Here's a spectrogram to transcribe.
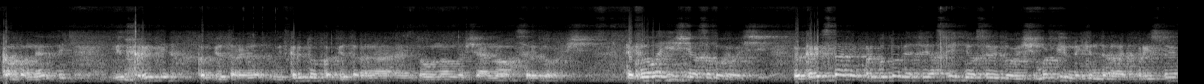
компоненти відкритого комп'ютерно орієнтованого навчального середовища. Технологічні особливості використання при будові освітнього середовища мобільних інтернет-пристроїв,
